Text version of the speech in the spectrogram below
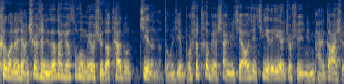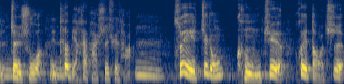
客观来讲，确实你在大学似乎没有学到太多技能的东西，也不是特别善于交际，毕了业就是名牌大学的证书，你特别害怕失去它。嗯，所以这种恐惧会导致，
